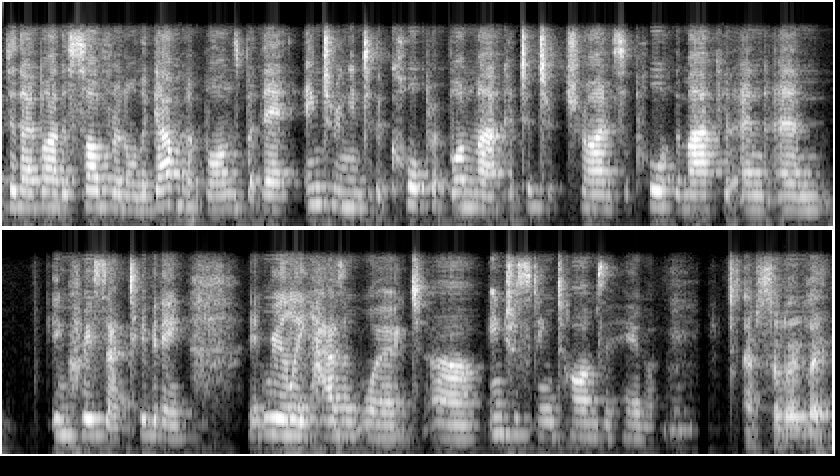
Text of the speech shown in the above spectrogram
do they buy the sovereign or the government bonds, but they're entering into the corporate bond market to, to try and support the market and, and increase activity. It really hasn't worked. Uh, interesting times ahead, I think. Absolutely.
